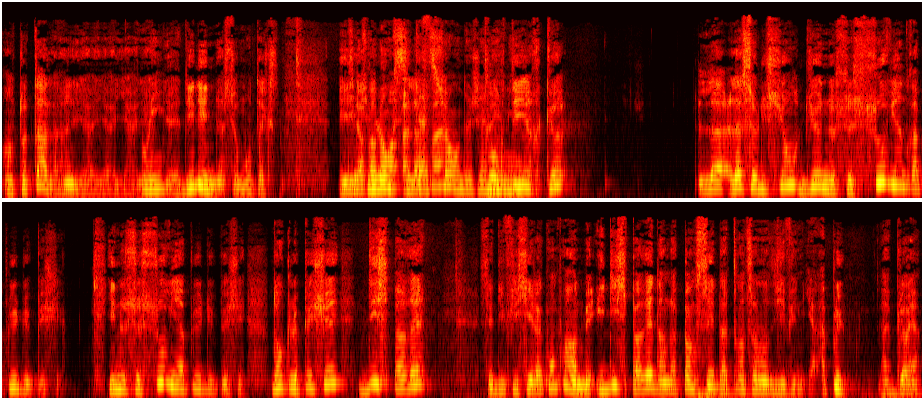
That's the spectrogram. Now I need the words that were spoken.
en, total, hein, il, y a, il, y a, il, y a, il y a dix lignes sur mon texte. Et il une longue à la fin de Jérémie. pour dire que la, la solution, Dieu ne se souviendra plus du péché. Il ne se souvient plus du péché. Donc le péché disparaît, c'est difficile à comprendre, mais il disparaît dans la pensée de la transcendance divine. Il n'y a plus, il n'y a plus rien.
